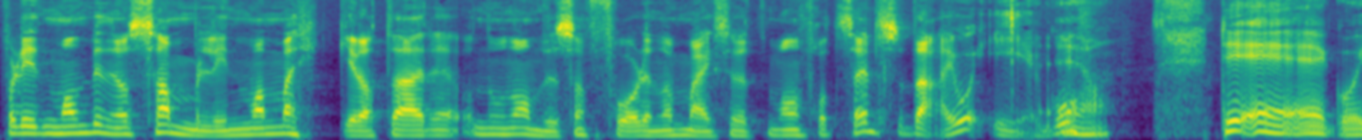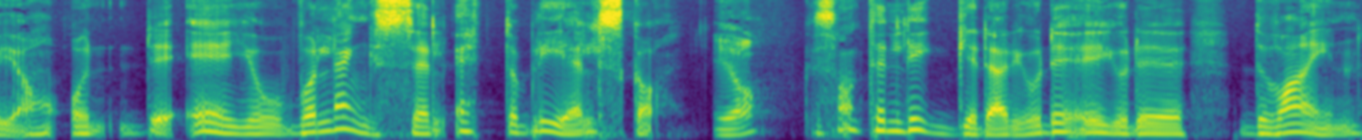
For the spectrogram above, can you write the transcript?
fordi man begynner å sammenligne, man merker at det er noen andre som får den oppmerksomheten man har fått selv. Så det er jo ego. ja. Det er ego, ja. Og det er jo vår lengsel etter å bli elska. Ja. Sant? Den ligger der jo. Det er jo det divine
